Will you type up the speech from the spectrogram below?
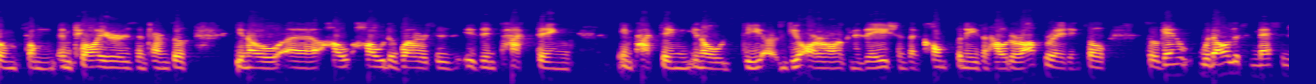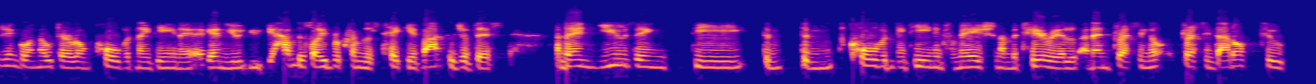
from from employers in terms of you know uh, how how the virus is, is impacting impacting you know the the our organizations and companies and how they're operating. So so again, with all this messaging going out there around COVID nineteen, again you, you you have the cyber criminals taking advantage of this, and then using the the, the COVID nineteen information and material, and then dressing up, dressing that up to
